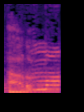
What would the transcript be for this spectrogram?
Out of my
